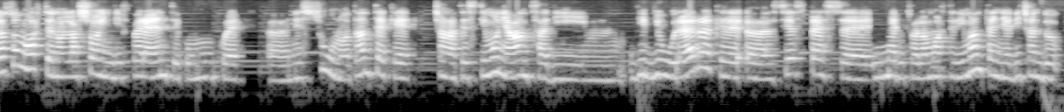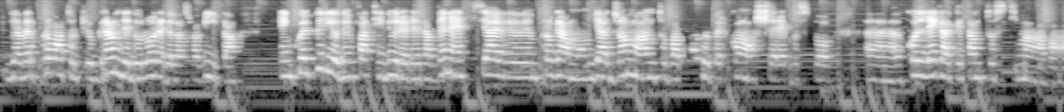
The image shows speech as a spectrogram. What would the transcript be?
La sua morte non lasciò indifferente comunque eh, nessuno, tant'è che c'è una testimonianza di, di Dürer che eh, si espresse in merito alla morte di Mantegna dicendo di aver provato il più grande dolore della sua vita. E in quel periodo infatti Dürer era a Venezia e aveva in programma un viaggio a Mantova proprio per conoscere questo eh, collega che tanto stimava.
